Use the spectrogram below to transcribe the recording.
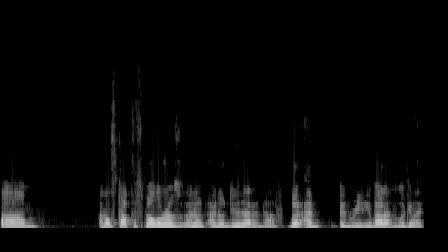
Um, i don't stop to smell the roses. I don't i don't do that enough. But i've been reading about it and looking at it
